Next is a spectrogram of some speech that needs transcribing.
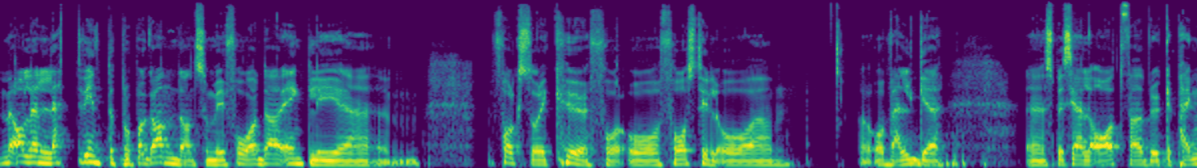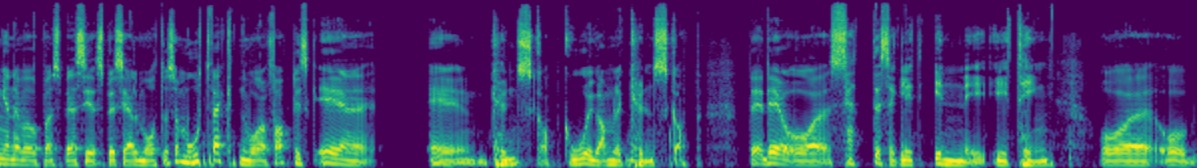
med all den lettvinte propagandaen som vi får, der egentlig folk står i kø for å få oss til å, å velge Eh, spesiell atferd, bruke pengene våre på en spesiell, spesiell måte. Så motvekten vår faktisk er, er kunnskap. Gode, gamle kunnskap. Det er det å sette seg litt inn i, i ting. Og, og,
